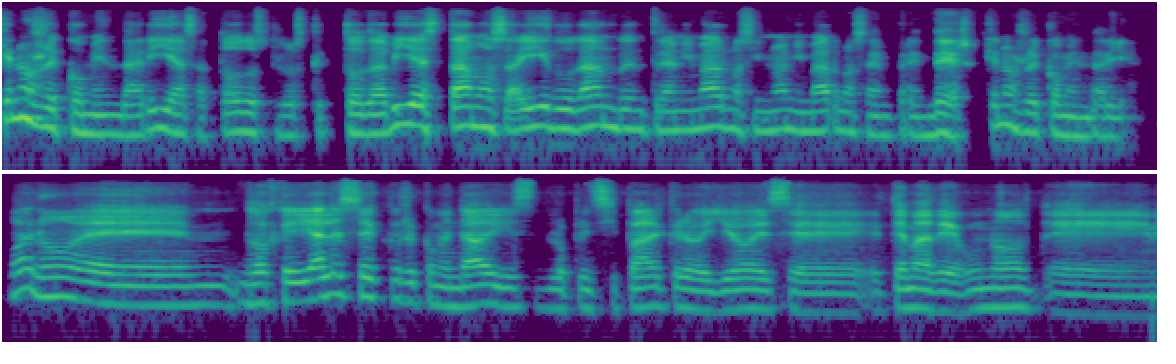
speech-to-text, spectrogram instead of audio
¿Qué nos recomendarías a todos los que todavía estamos ahí dudando entre animarnos y no animarnos a emprender? ¿Qué nos recomendaría? Bueno, eh, lo que ya les he recomendado y es lo principal, creo yo, es eh, el tema de uno eh,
